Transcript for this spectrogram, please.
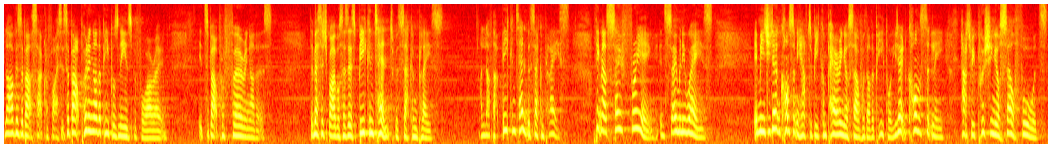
Love is about sacrifice. It's about putting other people's needs before our own. It's about preferring others. The Message Bible says this be content with second place. I love that. Be content with second place. I think that's so freeing in so many ways. It means you don't constantly have to be comparing yourself with other people. You don't constantly have to be pushing yourself forwards.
